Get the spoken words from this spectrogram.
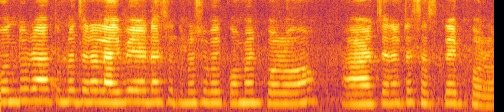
বন্ধুরা তোমরা যারা লাইভে অ্যাড আছো তোমরা সবাই কমেন্ট করো আর চ্যানেলটা সাবস্ক্রাইব করো।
